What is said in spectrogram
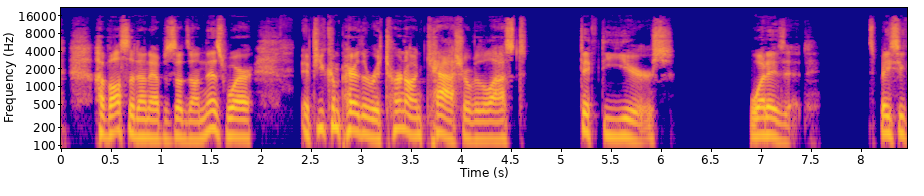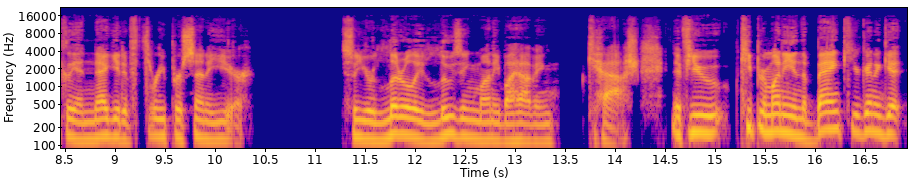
I've also done episodes on this where if you compare the return on cash over the last 50 years, what is it? It's basically a negative 3% a year. So you're literally losing money by having cash. If you keep your money in the bank, you're going to get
